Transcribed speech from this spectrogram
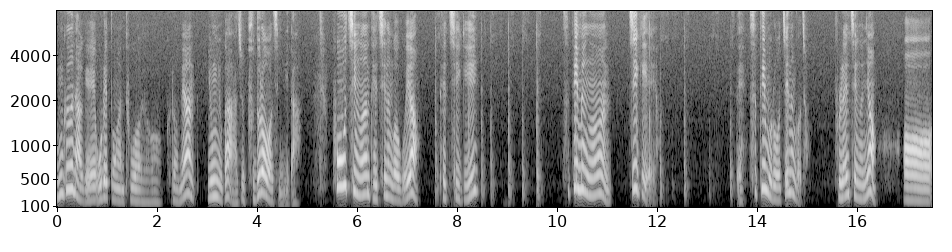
은근하게 오랫동안 두어요. 그러면 육류가 아주 부드러워집니다. 포우칭은 데치는 거고요. 데치기, 스티밍은 찌기예요. 네, 스팀으로 찌는 거죠. 블렌칭은요, 어,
